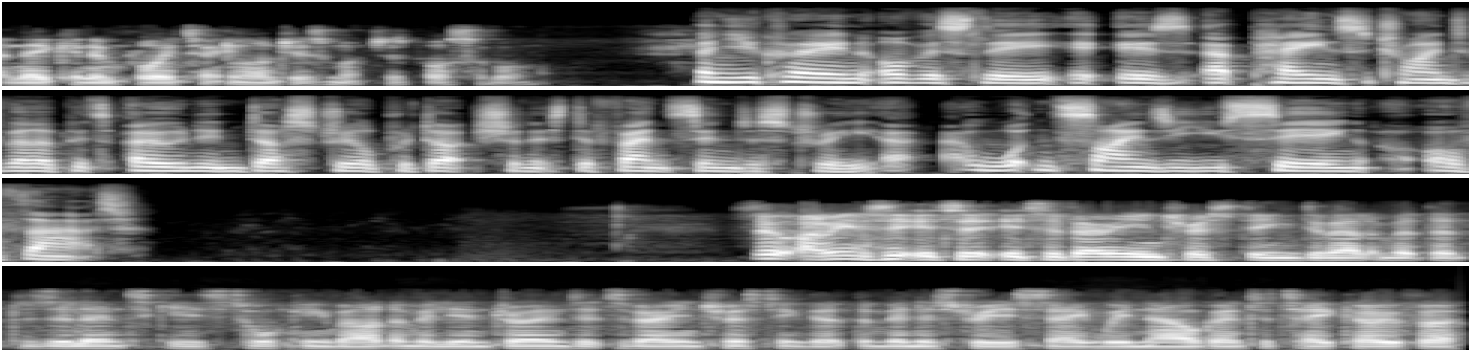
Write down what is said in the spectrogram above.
and they can employ technology as much as possible. And Ukraine obviously is at pains to try and develop its own industrial production, its defense industry. Uh, what signs are you seeing of that? So, I mean, it's a, it's a, it's a very interesting development that Zelensky is talking about a million drones. It's very interesting that the ministry is saying we're now going to take over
